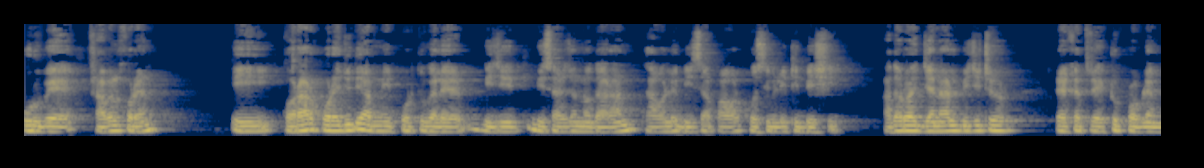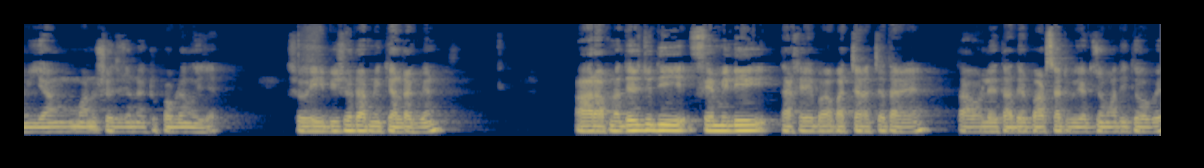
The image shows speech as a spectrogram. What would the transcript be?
পূর্বে ট্রাভেল করেন, এই করার পরে যদি আপনি পর্তুগালে ভিজিট ভিসার জন্য দাঁড়ান, তাহলে ভিসা পাওয়ার পসিবিলিটি বেশি। আদারওয়াইজ জেনারেল ভিজিটের ক্ষেত্রে একটু প্রবলেম ইয়াং মানুষের জন্য একটু প্রবলেম হয়ে যায়। সো এই বিষয়টা আপনি খেয়াল রাখবেন। আর আপনাদের যদি ফ্যামিলি থাকে বা বাচ্চা কাচ্চা থাকে, তাহলে তাদের বার্থ সার্টিফিকেট জমা দিতে হবে।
